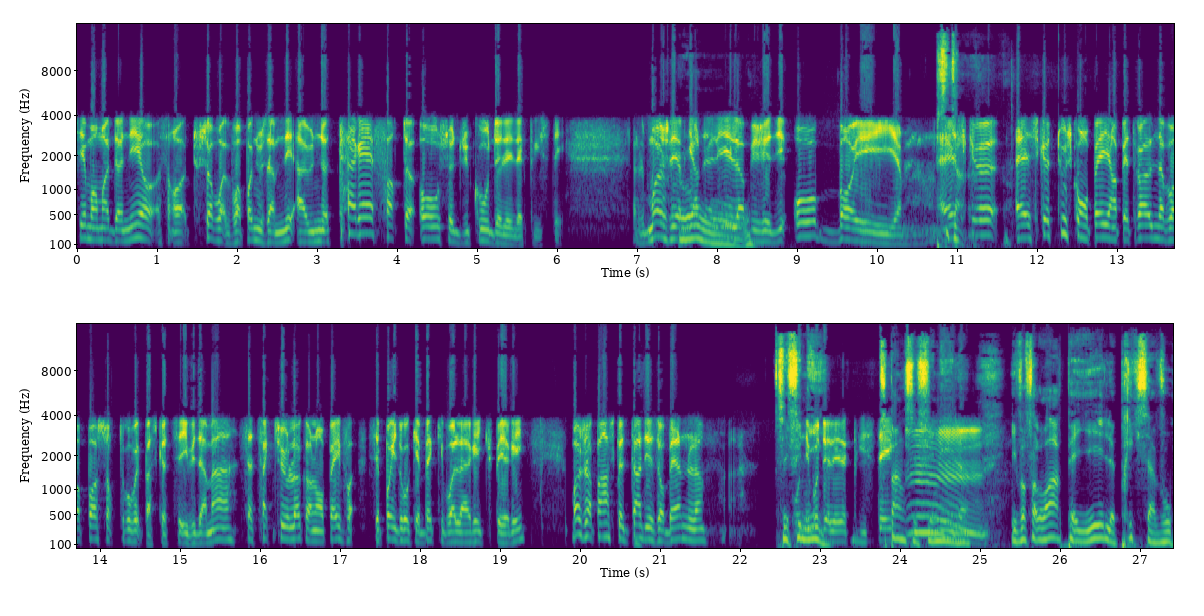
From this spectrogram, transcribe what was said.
si à un moment donné, tout ça va, va pas nous amener à une très forte hausse du coût de l'électricité. Moi, je l'ai regardé aller là, oh. puis j'ai dit, oh boy, est-ce que, est-ce que tout ce qu'on paye en pétrole ne va pas se retrouver? Parce que, évidemment, cette facture-là que l'on paye, c'est pas Hydro-Québec qui va la récupérer. Moi, je pense que le temps des aubaines, là, c'est fini. Au niveau de l'électricité. Je pense que c'est fini. Là. Hmm. Il va falloir payer le prix que ça vaut.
